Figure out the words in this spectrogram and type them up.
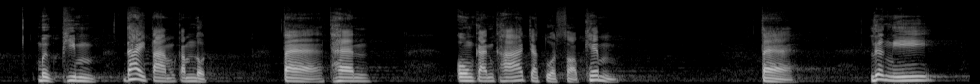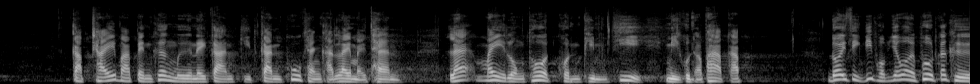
ำหมึกพิมพ์ได้ตามกำหนด แต่แทนองค์การค้าจะตรวจสอบเข้ม แต่เรื่องนี้กลับใช้มาเป็นเครื่องมือในการกีดกันผู้แข่งขันรายใหม่แทน และไม่ลงโทษคนพิมพ์ที่มีคุณภาพครับ โดยสิ่งที่ผมจะมาพูดก็คือ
